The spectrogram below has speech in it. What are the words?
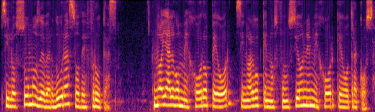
si los zumos de verduras o de frutas? No hay algo mejor o peor, sino algo que nos funcione mejor que otra cosa.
